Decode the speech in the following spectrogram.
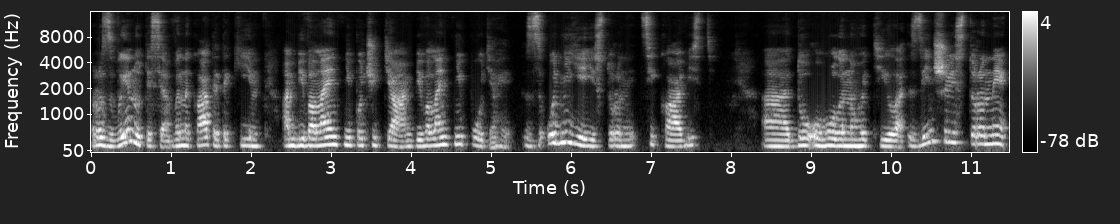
розвинутися, виникати такі амбівалентні почуття, амбівалентні потяги. З однієї сторони, цікавість до оголеного тіла, з іншої сторони,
